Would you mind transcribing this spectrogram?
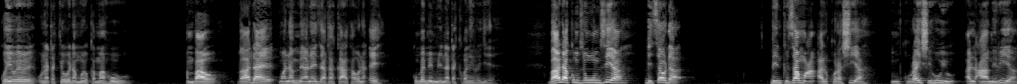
Kwa hiyo wewe unatakiwa uwe na moyo kama huu ambao baadaye mwanamme anaweza akakaa akaona eh, kumbe mimi natakiwa nirejee. Baada ya kumzungumzia bisauda bintu zama al qurashia mkuraishi huyu Alamiria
